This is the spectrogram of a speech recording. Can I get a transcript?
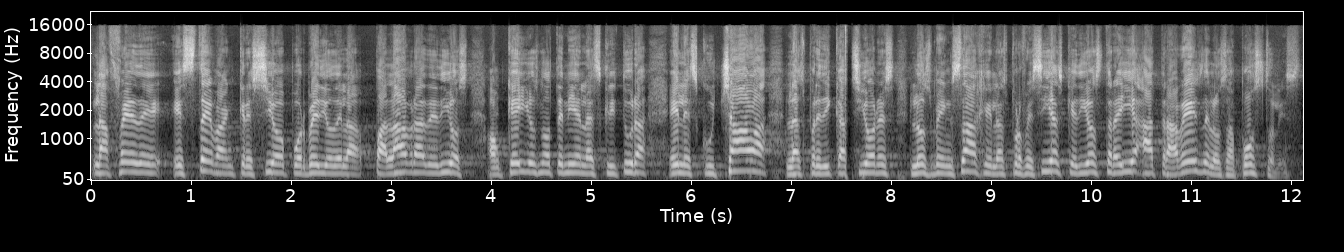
la fe de Esteban creció por medio de la palabra de Dios. Aunque ellos no tenían la escritura, él escuchaba las predicaciones, los mensajes, las profecías que Dios traía a través de los apóstoles.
